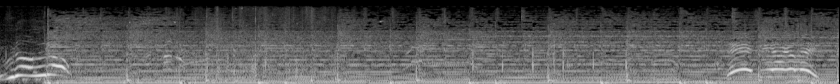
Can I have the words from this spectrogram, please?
¡Duro, duro! ¡Sí, sí, hágale!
